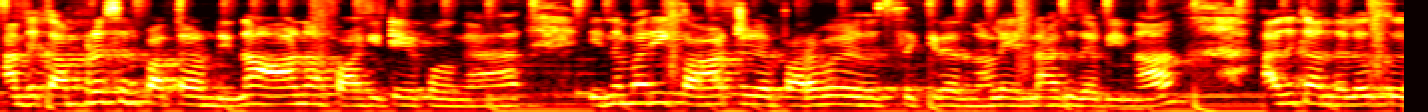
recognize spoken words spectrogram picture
அந்த கம்ப்ரஸர் பார்த்தோம் அப்படின்னா ஆன் ஆஃப் ஆகிட்டே இருக்குங்க. இந்த மாதிரி காற்று பறவை வைக்கிறதுனால என்ன ஆகுது அப்படின்னா அதுக்கு அந்தளவுக்கு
